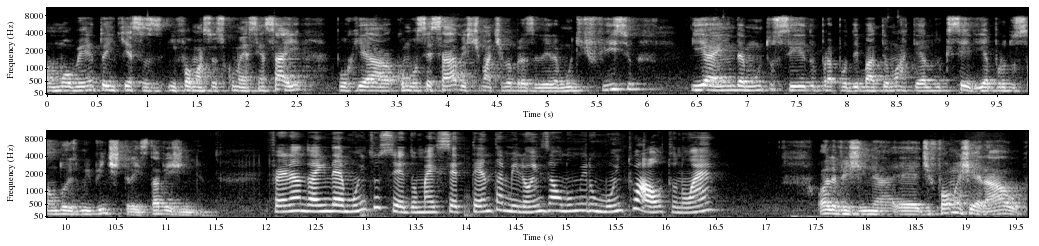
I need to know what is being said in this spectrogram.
um momento em que essas informações comecem a sair, porque, a, como você sabe, a estimativa brasileira é muito difícil e ainda é muito cedo para poder bater o martelo do que seria a produção 2023, tá, Virginia? Fernando, ainda é muito cedo, mas 70 milhões é um número muito alto, não é? Olha, Virginia, é, de forma geral,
